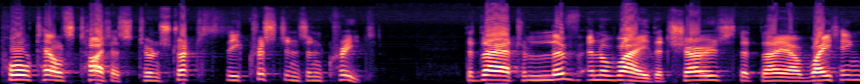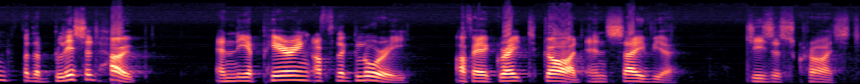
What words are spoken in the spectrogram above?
Paul tells Titus to instruct the Christians in Crete that they are to live in a way that shows that they are waiting for the blessed hope and the appearing of the glory of our great God and Saviour, Jesus Christ.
